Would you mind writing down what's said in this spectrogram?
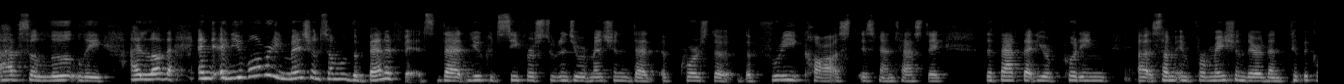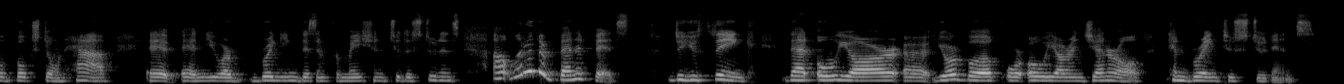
absolutely. I love that. And and you've already mentioned some of the benefits that you could see for students. You were mentioned that, of course, the the free cost is fantastic. The fact that you're putting uh, some information there that typical books don't have, eh, and you are bringing this information to the students. Uh, what other benefits do you think that OER, uh, your book, or OER in general, can bring to students?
